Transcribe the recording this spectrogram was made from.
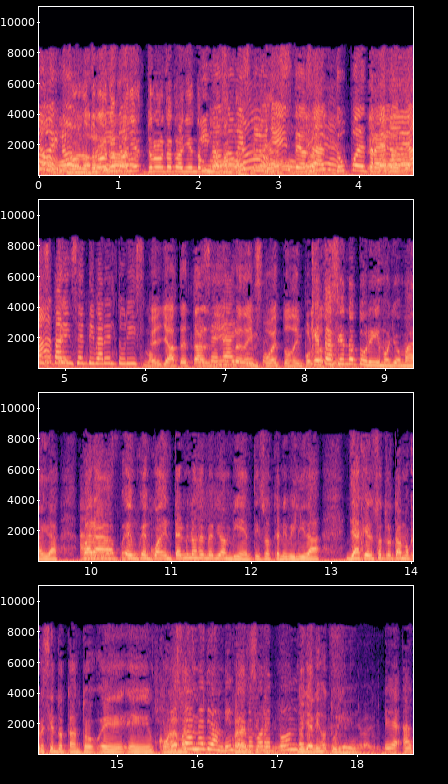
no, no, no, tú no lo estás no. trayendo, tú no lo estás trayendo y como no son excluyentes, o sea, tú puedes traer los es yates. para incentivar el turismo. El yate está la libre de impuestos de ¿Qué importación. está haciendo turismo, yo, Mayra, para, en, en en términos de medio ambiente y sostenibilidad, ya que nosotros estamos creciendo tanto eh, eh, con la Eso es mate- medio ambiente, la le corresponde. No, ya dijo turismo. Eh, a-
